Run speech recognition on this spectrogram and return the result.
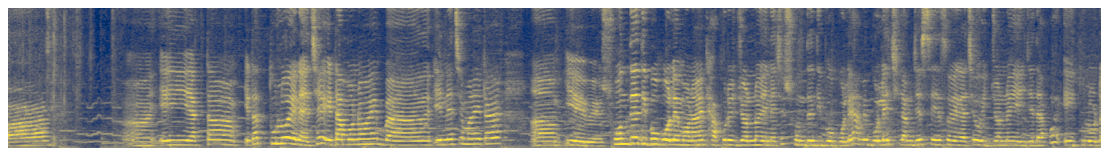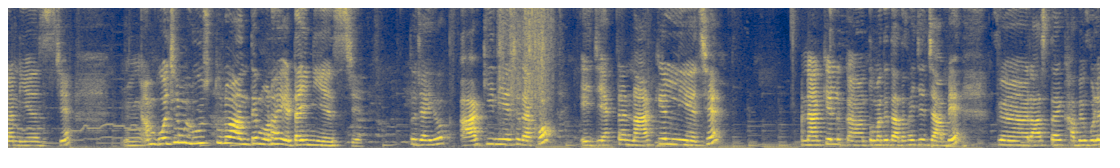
আর এই একটা, এটা তুলো এনেছে, এটা মনে হয় এনেছে মানে এটা ইয়ে সন্ধে দিব বলে মনে হয় ঠাকুরের জন্য এনেছে, সন্ধে দিব বলে। আমি বলেছিলাম যে শেষ হয়ে গেছে, ওই জন্য এই যে দেখো, এই তুলোটা নিয়ে এসছে। আমি বলছিলাম লুজ তুলো আনতে মনে হয় এটাই নিয়ে এসছে। তো যাই হোক, আর কি নিয়েছে দেখো? এই যে একটা নারকেল নিয়েছে। নারকেল তোমাদের দাদাভাই যে যাবে রাস্তায় খাবে বলে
